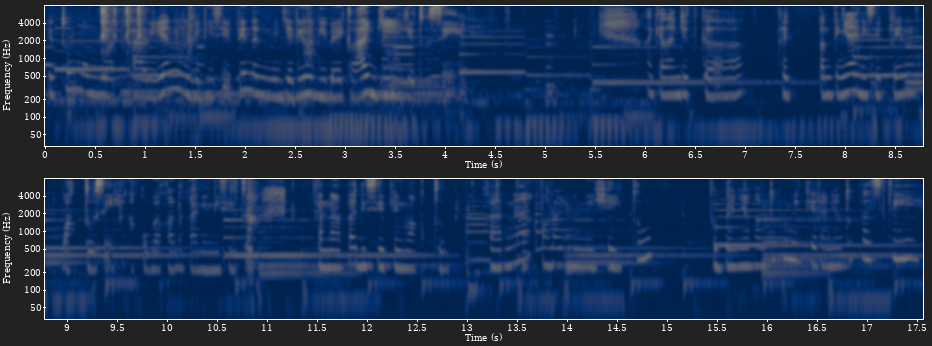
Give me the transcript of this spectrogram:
itu membuat kalian lebih disiplin dan menjadi lebih baik lagi gitu sih. Oke lanjut ke, ke pentingnya disiplin waktu sih. Aku bakal tekanin di situ. Kenapa disiplin waktu? Karena orang Indonesia itu kebanyakan tuh pemikirannya tuh pasti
